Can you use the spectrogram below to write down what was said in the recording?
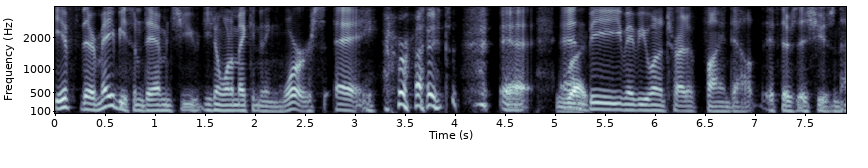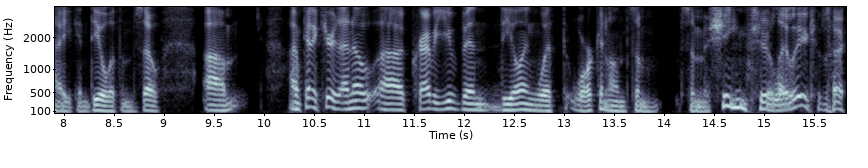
if there may be some damage, you, you don't want to make anything worse, A, right? And Right. B, maybe you want to try to find out if there's issues and how you can deal with them. So um, I'm kind of curious. I know, uh, Krabby, you've been dealing with working on some some machines here lately because I,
